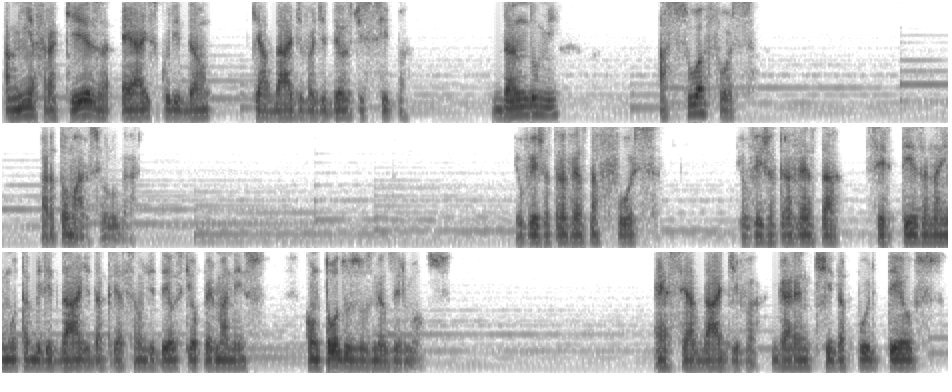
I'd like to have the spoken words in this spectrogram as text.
A minha fraqueza é a escuridão que a dádiva de Deus dissipa, dando-me a sua força para tomar o seu lugar. Eu vejo através da força, eu vejo através da certeza na imutabilidade da criação de Deus que eu permaneço com todos os meus irmãos. Essa é a dádiva garantida por Deus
